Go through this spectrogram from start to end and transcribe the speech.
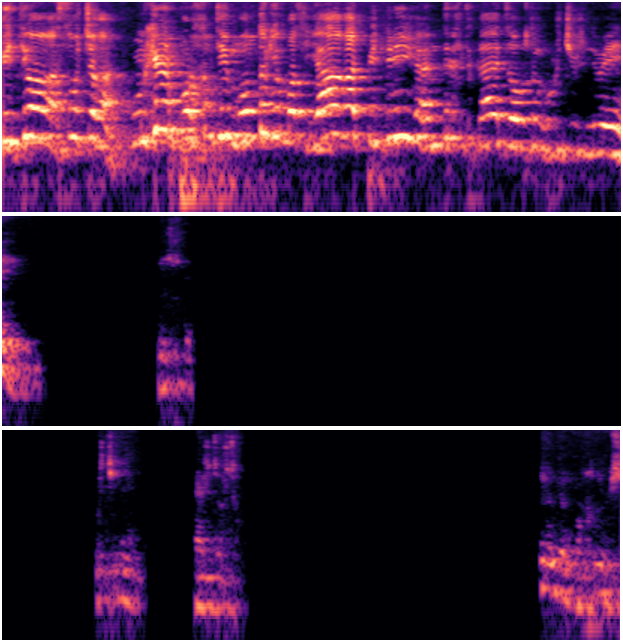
Гидеон асууж байгаа. Үнэхээр бурхан тийм мундаг юм бол яагаад бидний амьдралд гай зовлон хурж ирнэ вэ? Үрчнээ хайрж орж. Өнөөдөр бурхан биш.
